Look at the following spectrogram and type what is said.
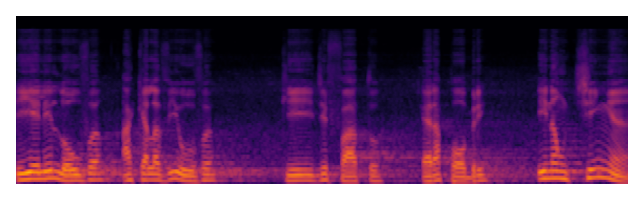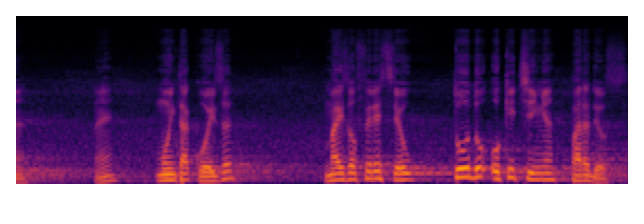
e ele louva aquela viúva que de fato era pobre e não tinha né, muita coisa, mas ofereceu tudo o que tinha para Deus.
